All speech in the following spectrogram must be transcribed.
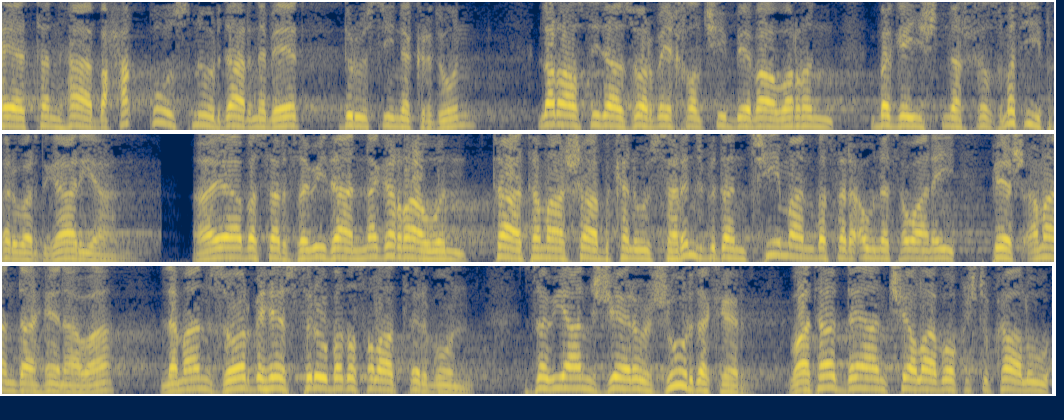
هەیە تەنها بە حەق و سنووردار نەبێت دروستی نەکردوون؟ لە ڕاستیدا زۆربەی خەڵکی بێباوەڕن بەگەیشتنە خزمەتی پەروەردگاریان. ئایا بەسەر زەویدا نەگەڕاون تا تەماشا بکەن و سەرنج بدەن چیمان بەسەر ئەو نەتەوانەی پێش ئەماندا هێناوە لەمان زۆر بەهێزتر و بەدەسەڵاتتر بوون زەویان ژێر و ژوور دەکرد واتا دەیان چێڵا بۆ کشتتوکاڵ و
